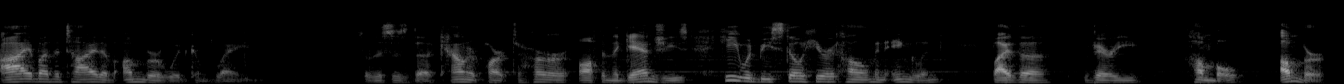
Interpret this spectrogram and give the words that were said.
I by the tide of Humber would complain. So this is the counterpart to her off in the Ganges. He would be still here at home in England by the very humble Humber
